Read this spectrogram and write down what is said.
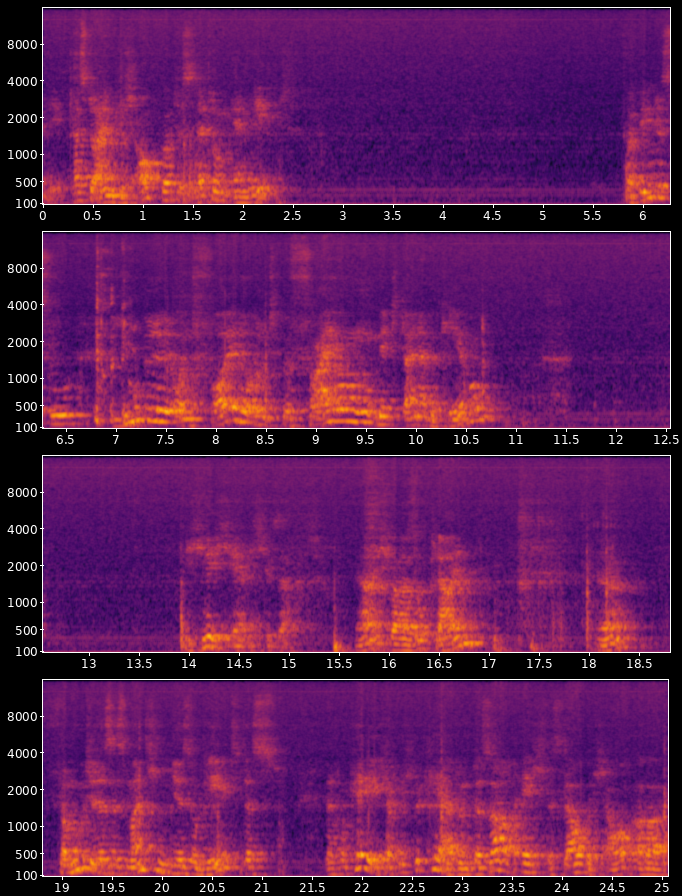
erlebt. Hast du eigentlich auch Gottes Rettung erlebt? Verbindest du Jubel und Freude und Befreiung mit deiner Bekehrung? Ich nicht, ehrlich gesagt. Ja, ich war so klein. Ja, vermute, dass es manchen hier so geht, dass, dass okay, ich habe mich bekehrt und das war auch echt, das glaube ich auch, aber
